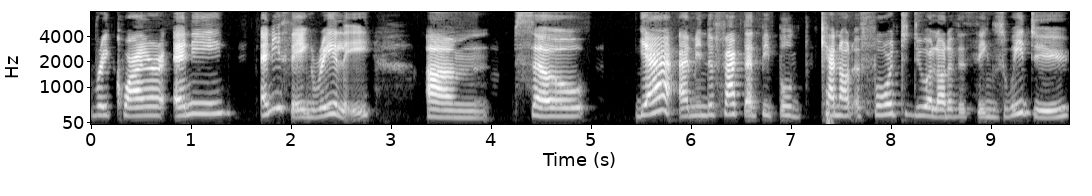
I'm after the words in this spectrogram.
require any anything really. Um, so yeah, I mean the fact that people cannot afford to do a lot of the things we do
